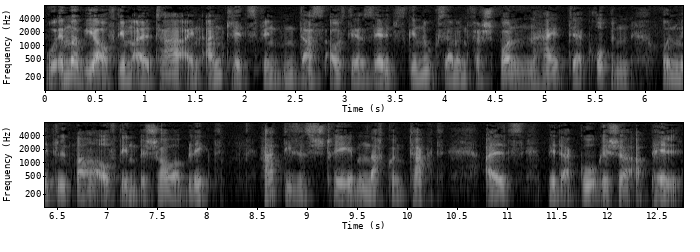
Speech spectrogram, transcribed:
Wo immer wir auf dem Altar ein Antlitz finden, das aus der selbstgenugsamen Versponnenheit der Gruppen unmittelbar auf den Beschauer blickt, hat dieses Streben nach Kontakt als pädagogischer Appell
